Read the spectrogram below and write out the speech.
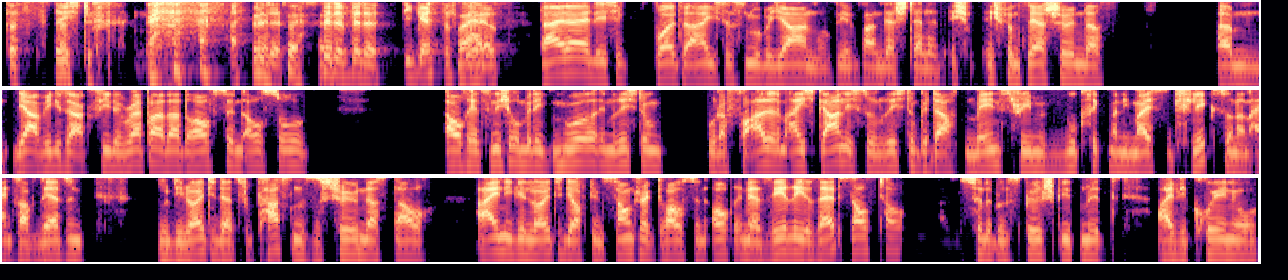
das, das bitte, bitte, bitte, die Gäste zuerst. Nein, nein, ich wollte eigentlich das nur bejahen, auf jeden Fall an der Stelle. Ich, ich finde es sehr schön, dass, ähm, ja, wie gesagt, viele Rapper da drauf sind, auch so, auch jetzt nicht unbedingt nur in Richtung oder vor allem eigentlich gar nicht so in Richtung gedacht, Mainstream, wo kriegt man die meisten Klicks, sondern einfach, wer sind so die Leute, die dazu passen. Es ist schön, dass da auch einige Leute, die auf dem Soundtrack drauf sind, auch in der Serie selbst auftauchen. Also Syllable Spill spielt mit, Ivy Queno,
